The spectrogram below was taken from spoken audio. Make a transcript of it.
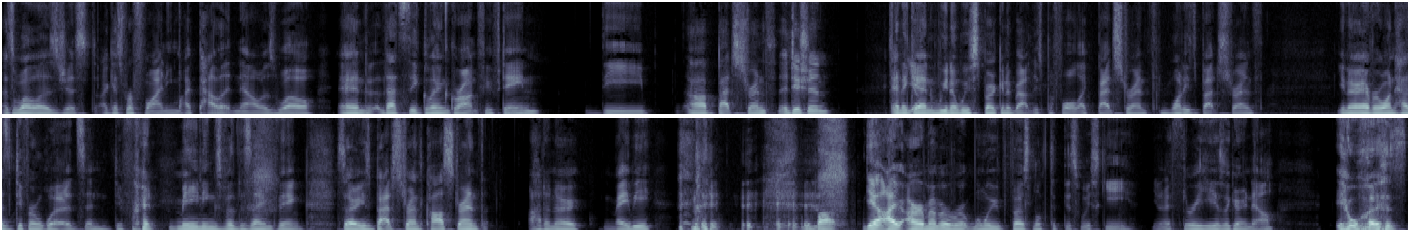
as well as just, I guess, refining my palate now as well. And that's the Glen Grant 15, the uh, batch strength edition. And again, we know we've spoken about this before, like batch strength. What is batch strength? You know, everyone has different words and different meanings for the same thing. So is batch strength cask strength? I don't know, maybe. but yeah, I, I remember when we first looked at this whiskey, you know, three years ago now, it was,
